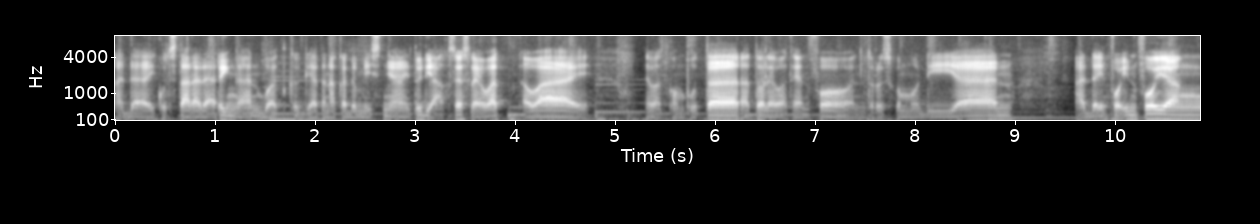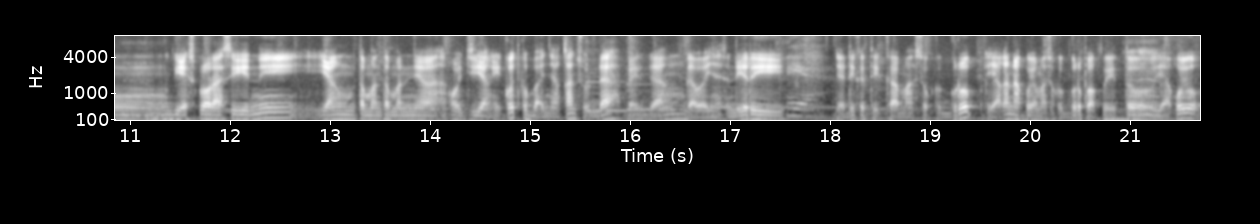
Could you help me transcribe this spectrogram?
ada ikut setara daring kan buat kegiatan akademisnya itu diakses lewat gawai lewat komputer atau lewat handphone terus kemudian ada info-info yang dieksplorasi ini yang teman-temannya Oji yang ikut kebanyakan sudah pegang gawainya sendiri. Iya. Jadi ketika masuk ke grup ya kan aku yang masuk ke grup waktu itu ya aku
